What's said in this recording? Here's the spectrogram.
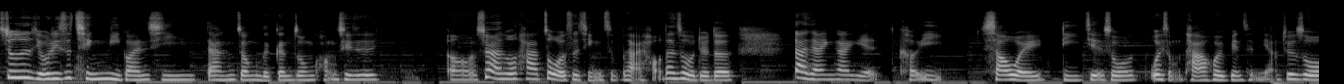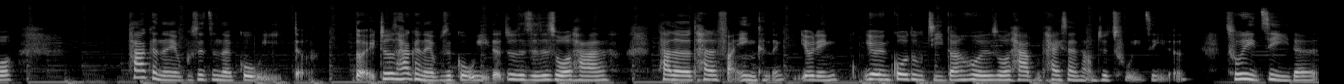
就是尤其是亲密关系当中的跟踪狂，其实呃，虽然说他做的事情是不太好，但是我觉得大家应该也可以稍微理解说，为什么他会变成那样，就是说他可能也不是真的故意的。对，就是他可能也不是故意的，就是只是说他他的他的反应可能有点有点过度极端，或者是说他不太擅长去处理自己的处理自己的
